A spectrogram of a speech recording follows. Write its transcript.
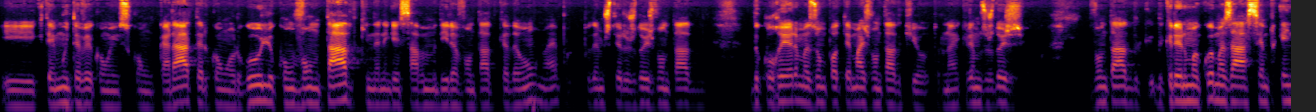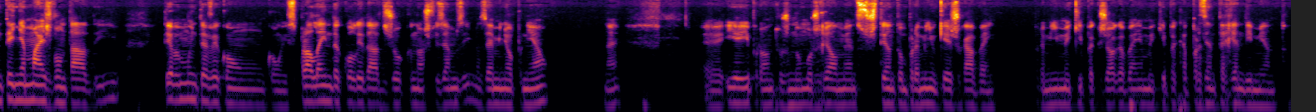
e que tem muito a ver com isso, com caráter, com orgulho, com vontade, que ainda ninguém sabe medir a vontade de cada um, não é? Porque podemos ter os dois vontade de correr, mas um pode ter mais vontade que o outro, não é? Queremos os dois vontade de, de querer uma coisa, mas há sempre quem tenha mais vontade e teve muito a ver com, com isso, para além da qualidade de jogo que nós fizemos mas é a minha opinião, né? Eh, E aí, pronto, os números realmente sustentam para mim o que é jogar bem. Para mim, uma equipa que joga bem é uma equipa que apresenta rendimento,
